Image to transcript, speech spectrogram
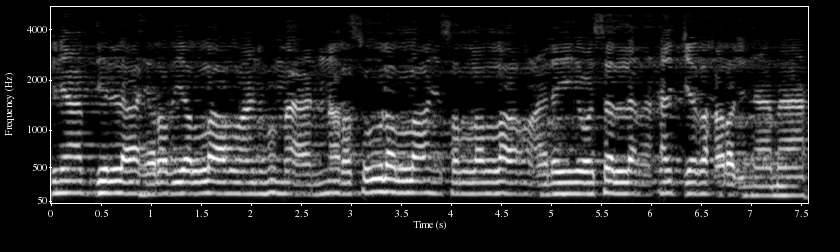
بن عبد الله رضي الله عنهما أن رسول الله صلى الله عليه وسلم حج فخرجنا معه.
